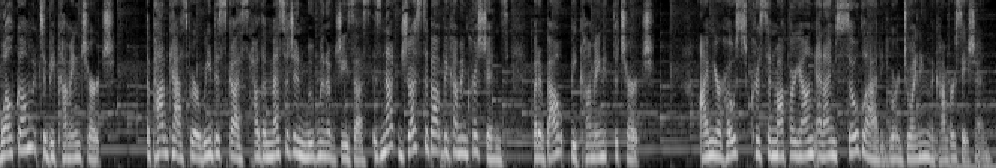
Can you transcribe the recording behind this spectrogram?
Welcome to Becoming Church, the podcast where we discuss how the message and movement of Jesus is not just about becoming Christians, but about becoming the church. I'm your host, Kristin Mockler Young, and I'm so glad you are joining the conversation.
